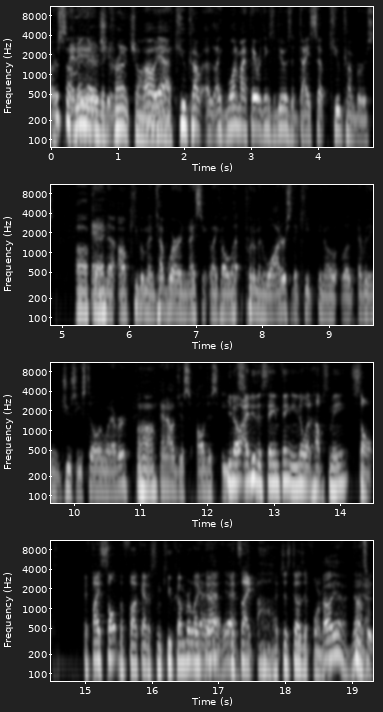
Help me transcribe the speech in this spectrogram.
or put spinach something in there to and- crunch on, Oh yeah, yeah. cucumber. Like one of my favorite things to do is to dice up cucumbers. Oh, okay. And uh, I'll keep them in Tupperware and nice, like I'll let, put them in water so they keep you know everything juicy still or whatever. Uh-huh. And I'll just I'll just eat. you know, I do the same thing. You know what helps me? Salt. If I salt the fuck out of some cucumber like Yeah, that, yeah, yeah. it's like, oh, it just does it for me. Oh yeah, no, it's a,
